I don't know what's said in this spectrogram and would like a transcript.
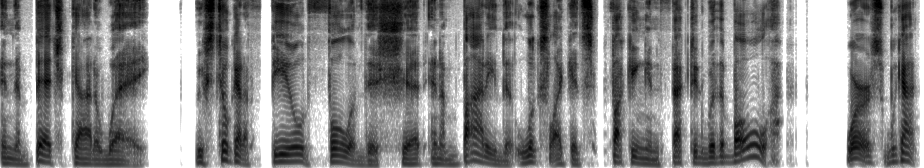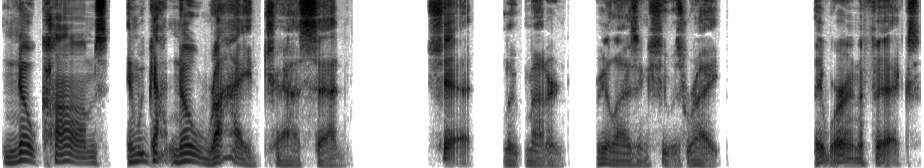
and the bitch got away. We've still got a field full of this shit and a body that looks like it's fucking infected with Ebola. Worse, we got no comms and we got no ride, Chaz said. Shit, Luke muttered, realizing she was right. They were in a fix.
